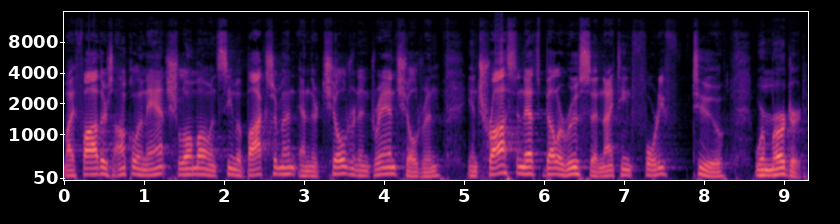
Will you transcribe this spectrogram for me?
My father's uncle and aunt, Shlomo and Sima Boxerman, and their children and grandchildren in Trostinets, Belarus in 1944 two were murdered.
